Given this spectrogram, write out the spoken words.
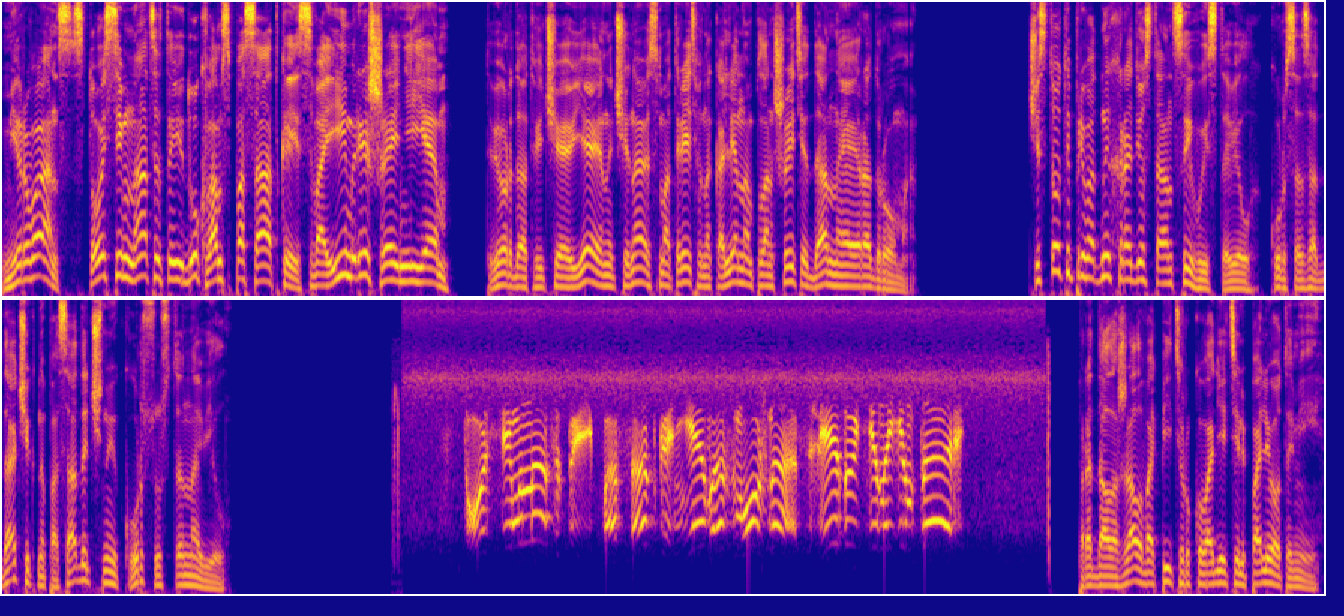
«Мирванс, 117-й иду к вам с посадкой, своим решением!» Твердо отвечаю я и начинаю смотреть в наколенном планшете данные аэродрома. Частоты приводных радиостанций выставил. Курсозадатчик на посадочный курс установил. 117-й! Посадка невозможна! Следуйте на янтарь! Продолжал вопить руководитель полетами.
